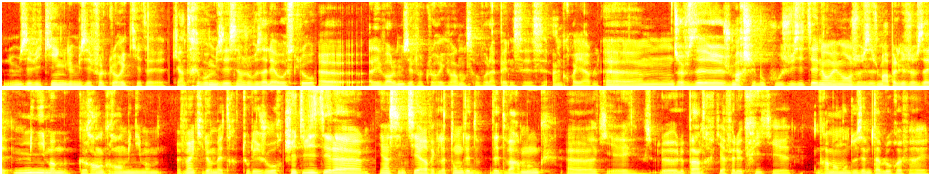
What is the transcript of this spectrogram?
le musée viking, le musée folklorique qui était qui est un très beau musée. Si un jour vous allez à Oslo, euh, allez voir le musée folklorique, vraiment ça vaut la peine, c'est incroyable. Euh, je faisais, je marchais beaucoup, je visitais énormément, je, je me rappelle que je faisais minimum, grand grand minimum 20 km tous les jours. J'ai été visiter la, il y a un cimetière avec la tombe d'Edvard Munch, euh, qui est le, le, peintre qui a fait le cri, qui est vraiment mon deuxième tableau préféré.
